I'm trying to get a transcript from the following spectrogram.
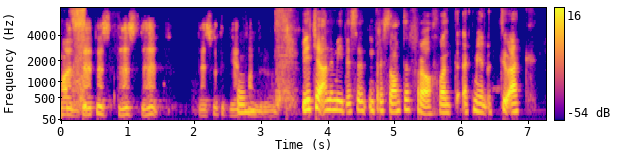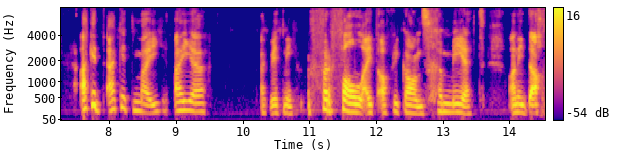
maar dit is dis dit. Dis wat ek weet van droom. Weet jy Anemie, dis 'n interessante vraag want ek meen toe ek ek het ek het my eie ek weet nie verval uit Afrikaans gemeet aan die dag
